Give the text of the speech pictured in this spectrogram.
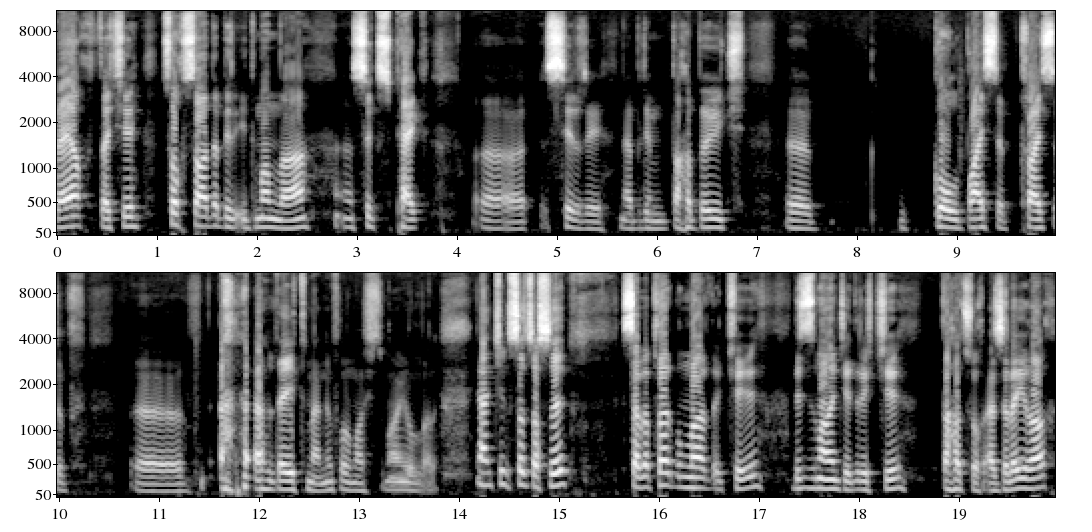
və yaxud da ki, çox sadə bir idmanla e, six pack ə, e, sirri, nə bilim, daha böyük ə, qol, bicep, tricep ə, əldə etmənin, formalaşdırmanın yolları. Yəni ki, qısacası səbəblər bunlardır ki, Biz idmana gedirik ki, daha çox əzələ yığaq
